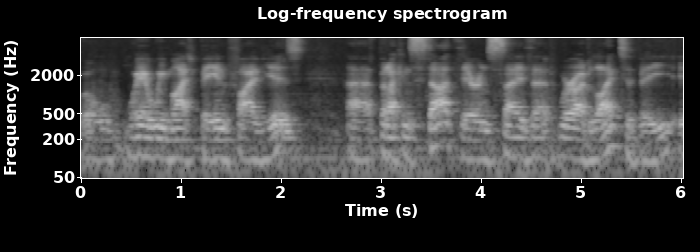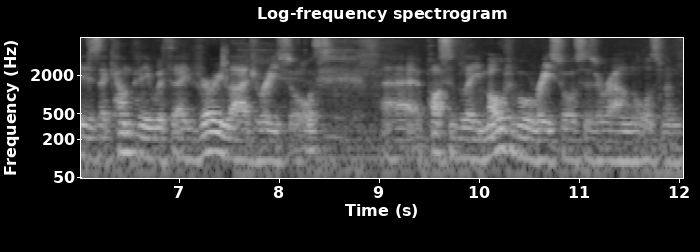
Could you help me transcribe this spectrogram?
or where we might be in five years. Uh, but I can start there and say that where I'd like to be is a company with a very large resource, uh, possibly multiple resources around Norseman.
